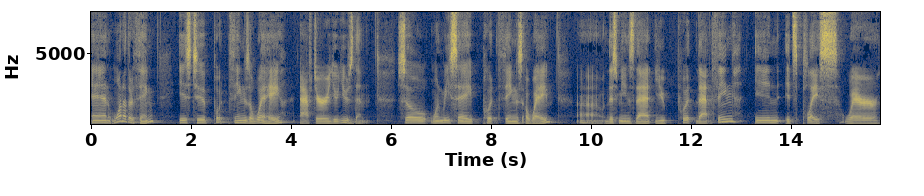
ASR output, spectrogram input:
And one other thing is to put things away after you use them. So when we say put things away, uh, this means that you put that thing in its place where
